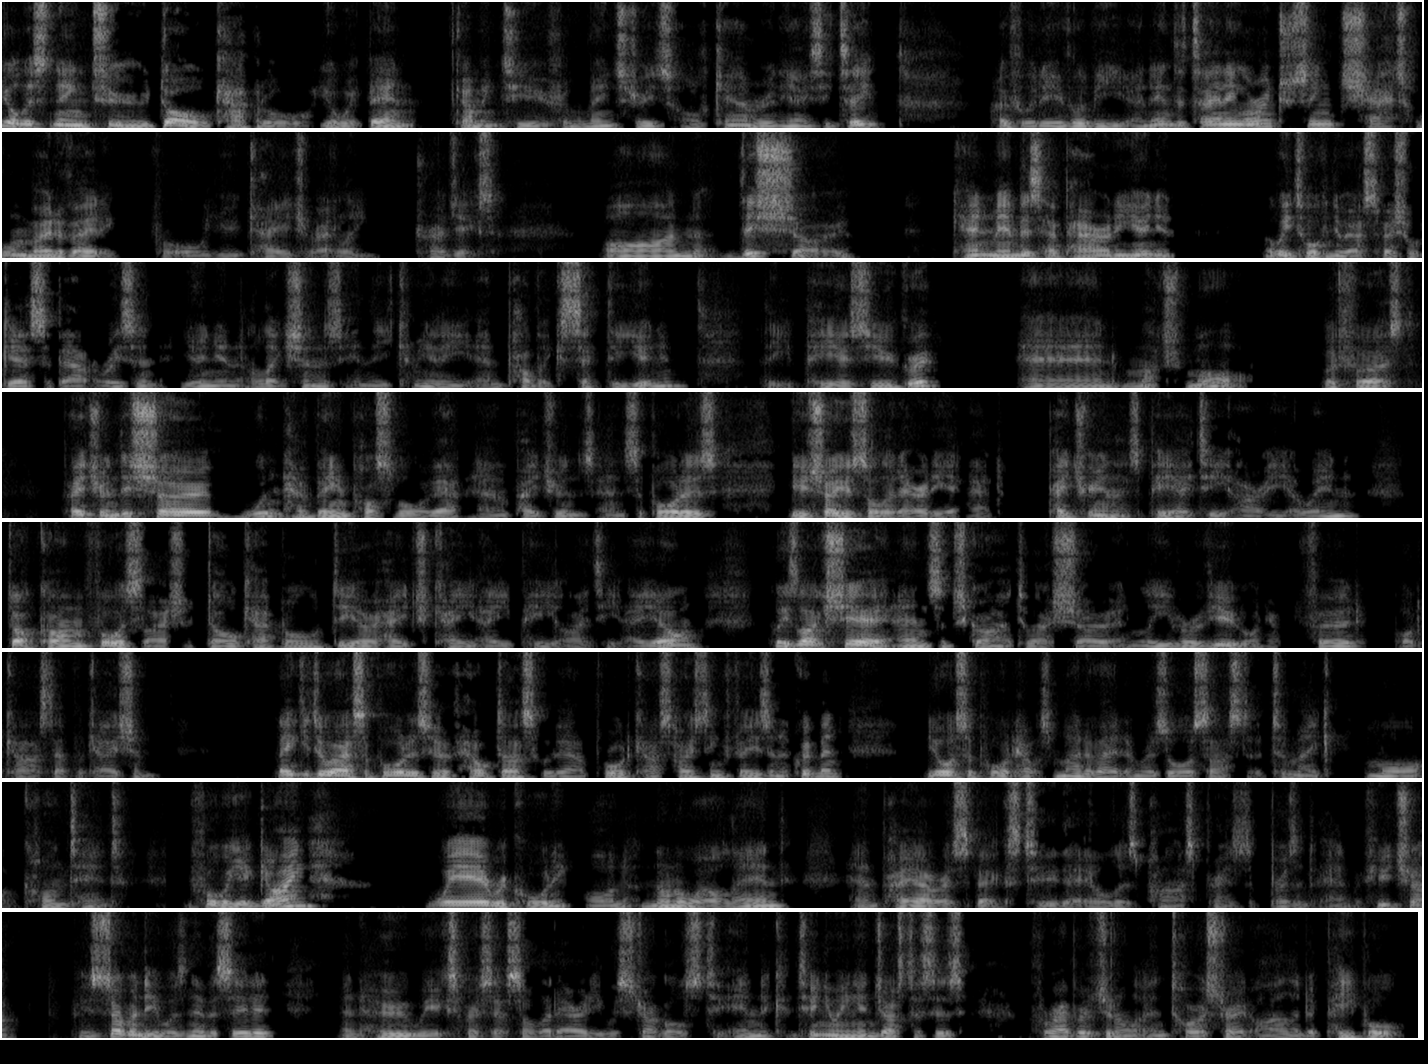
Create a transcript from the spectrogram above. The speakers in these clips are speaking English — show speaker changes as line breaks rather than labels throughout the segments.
You're listening to Dole Capital. You're with Ben, coming to you from the main streets of Canberra in the ACT. Hopefully, it'll either be an entertaining or interesting chat or motivating for all you cage rattling tragics. On this show, can members have power in a union? We'll be talking to our special guests about recent union elections in the Community and Public Sector Union, the PSU Group, and much more. But first, Patreon, this show wouldn't have been possible without our patrons and supporters. You show your solidarity at Patreon, that's P-A-T-R-E-O-N dot com forward slash Dole Capital, D-O-H-K-A-P-I-T-A-L. Please like, share, and subscribe to our show and leave a review on your preferred podcast application. Thank you to our supporters who have helped us with our broadcast hosting fees and equipment. Your support helps motivate and resource us to make more content. Before we get going, we're recording on Ngunnawal land and pay our respects to their elders past, present, and future, whose sovereignty was never ceded, and who we express our solidarity with struggles to end continuing injustices for Aboriginal and Torres Strait Islander people.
